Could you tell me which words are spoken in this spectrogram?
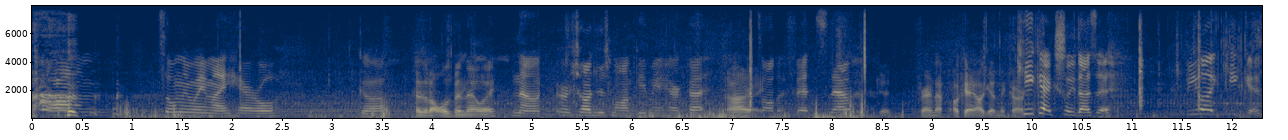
Um, it's the only way my hair will go. Has it always been that way? No, or Chandra's mom gave me a haircut. All That's all that fits now. Good. Fair enough. Okay, I'll get in the car. Keek actually does it. Be like Keegan.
